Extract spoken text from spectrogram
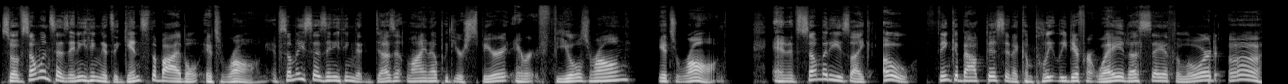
so if someone says anything that's against the bible it's wrong if somebody says anything that doesn't line up with your spirit or it feels wrong it's wrong and if somebody's like oh think about this in a completely different way thus saith the lord uh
